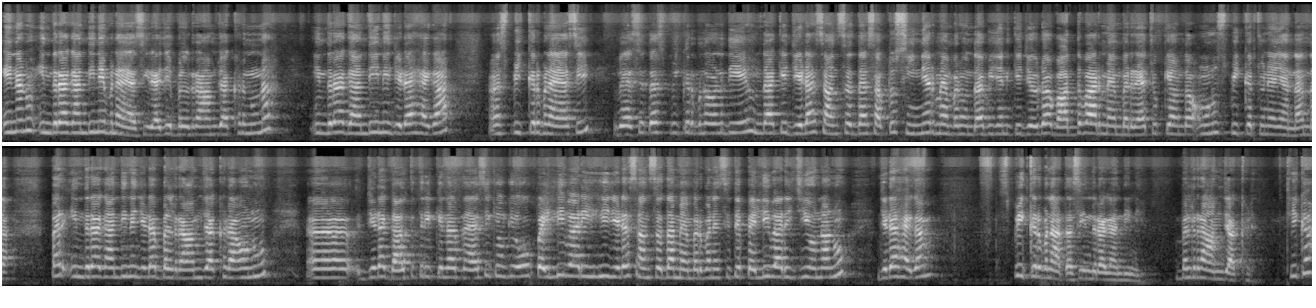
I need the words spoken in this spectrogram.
ਇਹਨਾਂ ਨੂੰ ਇੰਦਰਾ ਗਾਂਧੀ ਨੇ ਬਣਾਇਆ ਸੀ ਰਾਜੇ। ਬਲਰਾਮ ਜਾਖੜ ਨੂੰ ਨਾ ਇੰਦਰਾ ਗਾਂਧੀ ਨੇ ਜਿਹੜਾ ਹੈਗਾ ਸਪੀਕਰ ਬਣਾਇਆ ਸੀ। ਵੈਸੇ ਤਾਂ ਸਪੀਕਰ ਬਣਾਉਣ ਦੀ ਇਹ ਹੁੰਦਾ ਕਿ ਜਿਹੜਾ ਸੰਸਦ ਦਾ ਸਭ ਤੋਂ ਸੀਨੀਅਰ ਮੈਂਬਰ ਹੁੰਦਾ ਵੀ ਜਾਣੀ ਕਿ ਜਿਹੜਾ ਵੱਧ ਵਾਰ ਮੈਂਬਰ ਰਹਿ ਚੁੱਕਿਆ ਹੁੰਦਾ ਉਹਨੂੰ ਸਪੀਕਰ ਚੁਣਿਆ ਜਾਂਦਾ ਹੁੰਦਾ। ਪਰ ਇੰਦਰਾ ਗਾਂਧੀ ਨੇ ਜਿਹੜਾ ਬਲਰਾਮ ਜਾਖੜਾ ਉਹਨੂੰ ਅਹ, ਜਿਹੜਾ ਗਲਤ ਤਰੀਕੇ ਨਾਲ ਬਣਾਇਆ ਸੀ ਕਿਉਂਕਿ ਉਹ ਪਹਿਲੀ ਵਾਰੀ ਹੀ ਜਿਹੜਾ ਸੰਸਦ ਦਾ ਮੈਂਬਰ ਬਣੇ ਸੀ ਤੇ ਪਹਿਲੀ ਵਾਰੀ ਜੀ ਉਹਨਾਂ ਨੂੰ ਜਿਹੜਾ ਹੈਗਾ ਸਪੀਕਰ ਬਣਾਤਾ ਸੀ ਇੰਦਰਾ ਗਾਂਧੀ ਨੇ, ਬਲਰਾਮ ਜਾਖੜ, ਠੀਕ ਆ?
